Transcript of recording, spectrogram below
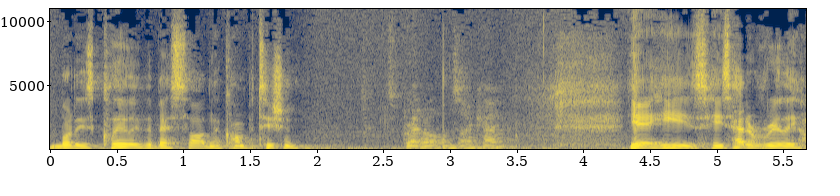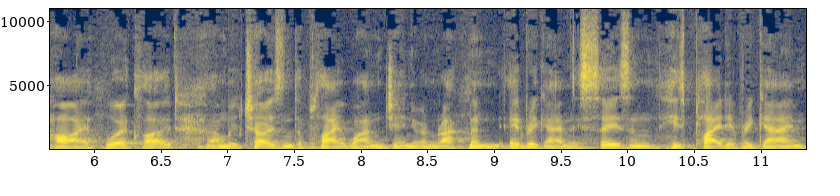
what is clearly the best side in the competition. Is Brad Ottens okay? Yeah, he is. He's had a really high workload. Um, we've chosen to play one genuine ruckman every game this season. He's played every game.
